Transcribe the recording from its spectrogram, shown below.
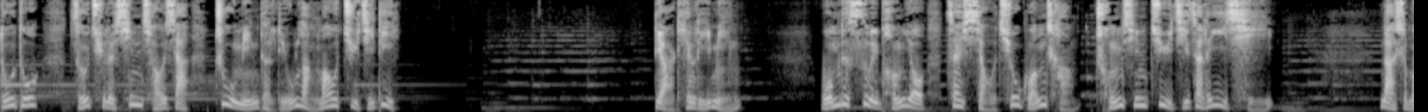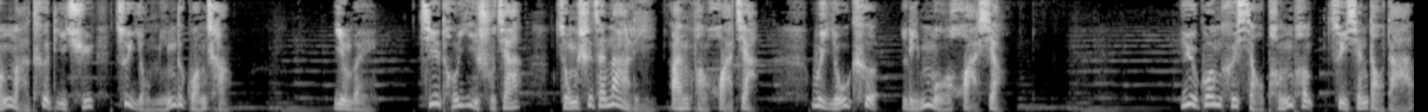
多多则去了新桥下著名的流浪猫聚集地。第二天黎明，我们的四位朋友在小丘广场重新聚集在了一起。那是蒙马特地区最有名的广场，因为街头艺术家。总是在那里安放画架，为游客临摹画像。月光和小鹏鹏最先到达，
